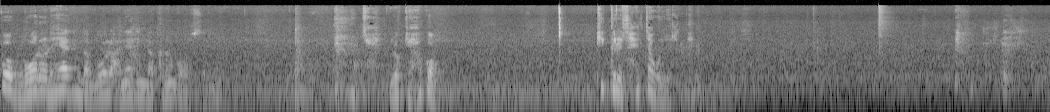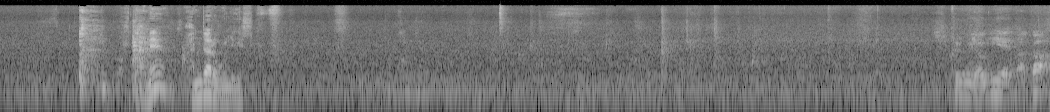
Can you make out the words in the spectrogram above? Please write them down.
꼭 뭐를 해야 된다 뭘 안 해야 된다 그런 거 없어요. 자 이렇게 하고 피클을 살짝 올려줄게요 그 다음에 관자를 올리겠습니다 그리고 여기에다가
